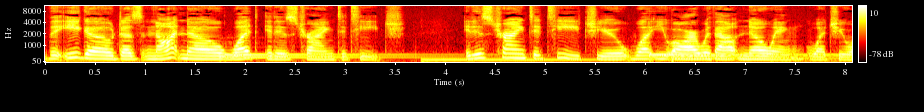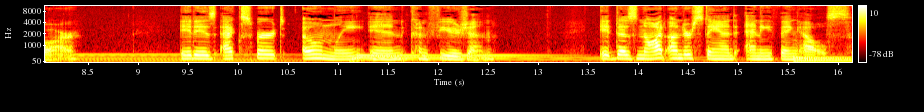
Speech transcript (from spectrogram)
The ego does not know what it is trying to teach. It is trying to teach you what you are without knowing what you are. It is expert only in confusion. It does not understand anything else.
